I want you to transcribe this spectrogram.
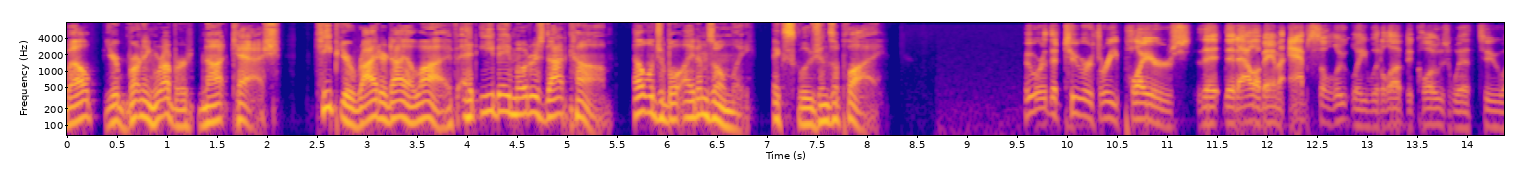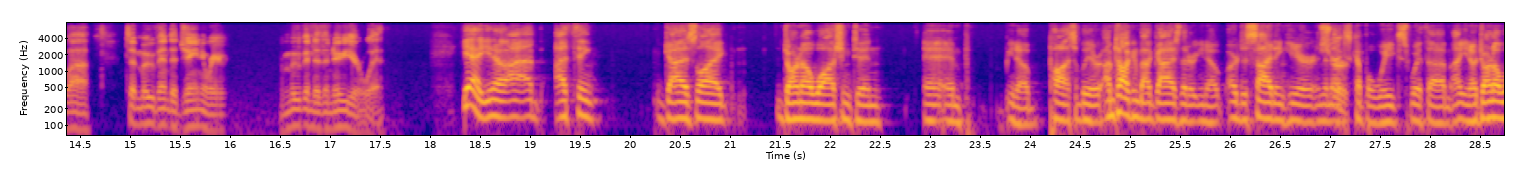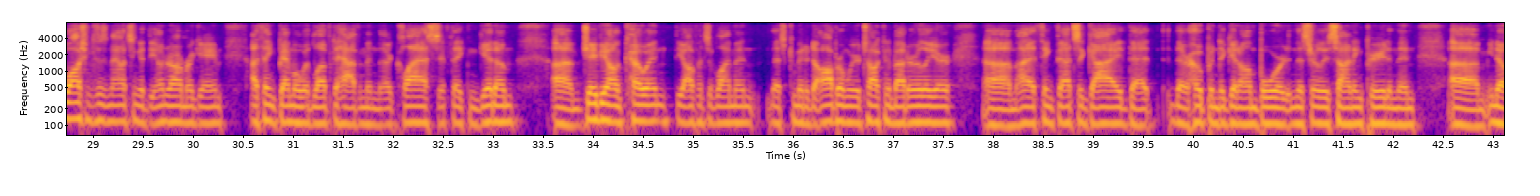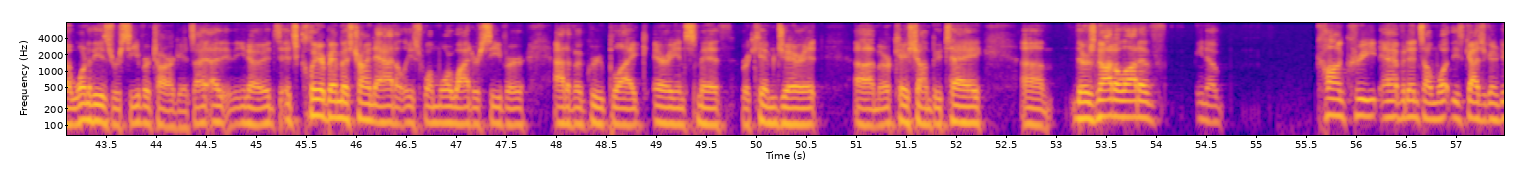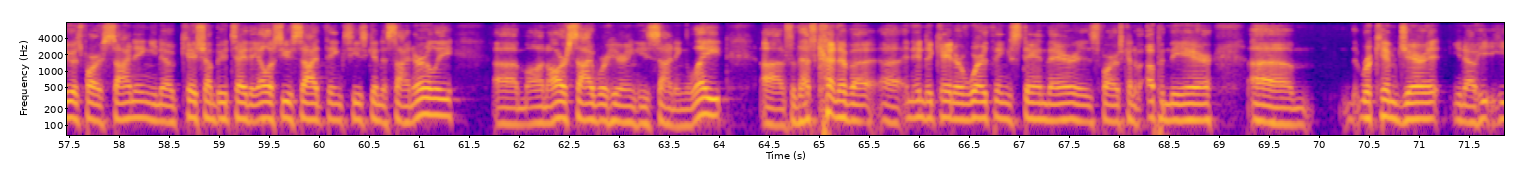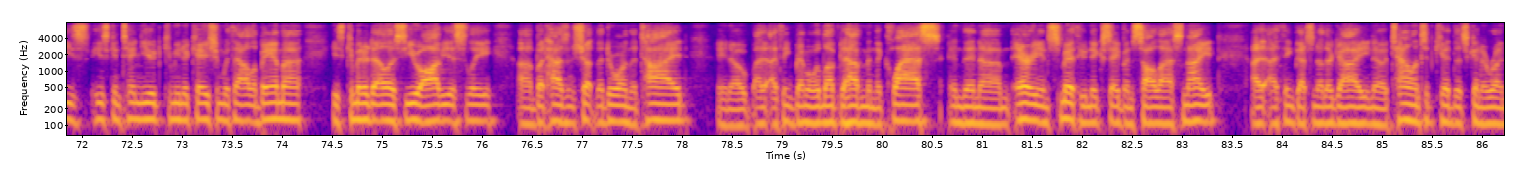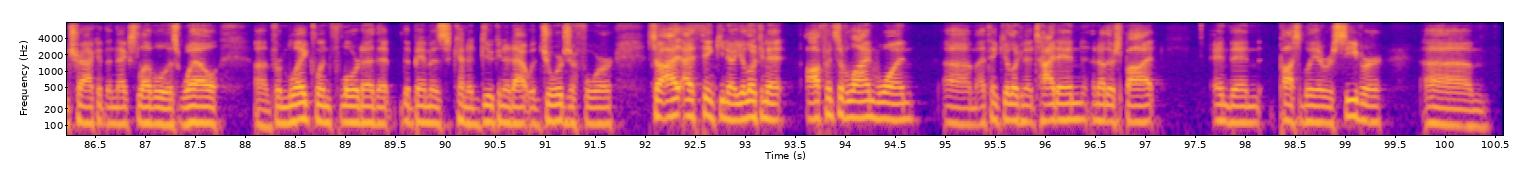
well, you're burning rubber, not cash. Keep your ride or die alive at ebaymotors.com. Eligible items only. Exclusions apply. Who are the two or three players that, that Alabama absolutely would love to close with to uh, to move into January, move into the new year with? Yeah, you know, I I think guys like Darnell Washington and, and you know, possibly. I'm talking about guys that are, you know, are deciding here in the sure. next couple weeks. With, um, you know, Darnell Washington's announcing at the Under Armour game. I think Bama would love to have him in their class if they can get him. Um, Javion Cohen, the offensive lineman that's committed to Auburn, we were talking about earlier. Um, I think that's a guy that they're hoping to get on board in this early signing period. And then, um, you know, one of these receiver targets. I, I, you know, it's it's clear Bama's trying to add at least one more wide receiver out of a group like Arian Smith, Rakim Jarrett, um, or Kayshon Boutte. Um, there's not a lot of you know concrete evidence on what these guys are going to do as far as signing. You know, Kayshon Boutte, the LSU side thinks he's going to sign early. Um, on our side, we're hearing he's signing late, uh, so that's kind of a uh, an indicator of where things stand there as far as kind of up in the air. Um, Rakim Jarrett, you know, he, he's he's continued communication with Alabama. He's committed to LSU, obviously, uh, but hasn't shut the door on the Tide. You know, I, I, think Bama would love to have him in the class. And then um, Arian Smith, who Nick Saban saw last night, I, I think that's another guy, you know, a talented kid that's going to run track at the next level as well, um, from Lakeland, Florida, that the Bama's kind of duking it out with Georgia for. So I, I think you know you're looking at offensive line one. Um, I think you're looking at tight end another spot, and then possibly a receiver um,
